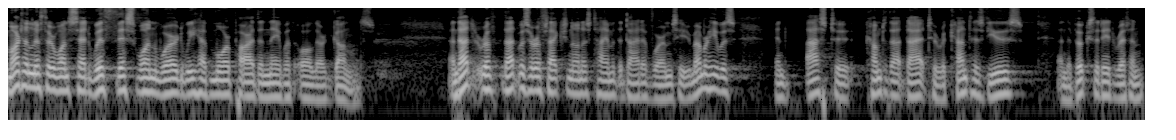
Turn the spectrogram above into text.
Martin Luther once said, With this one word, we have more power than they with all their guns. And that, that was a reflection on his time at the Diet of Worms. He remember he was asked to come to that diet to recant his views and the books that he had written.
